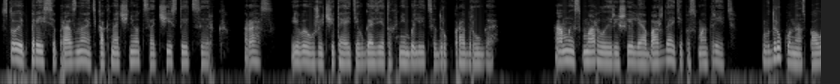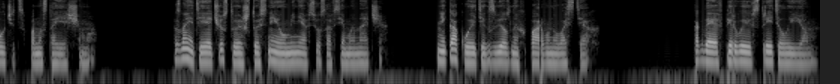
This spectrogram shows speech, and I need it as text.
Стоит прессе прознать, как начнется чистый цирк. Раз, и вы уже читаете в газетах небылицы друг про друга. А мы с Марлой решили обождать и посмотреть. Вдруг у нас получится по-настоящему. Знаете, я чувствую, что с ней у меня все совсем иначе. Не как у этих звездных пар в новостях. Когда я впервые встретил ее,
